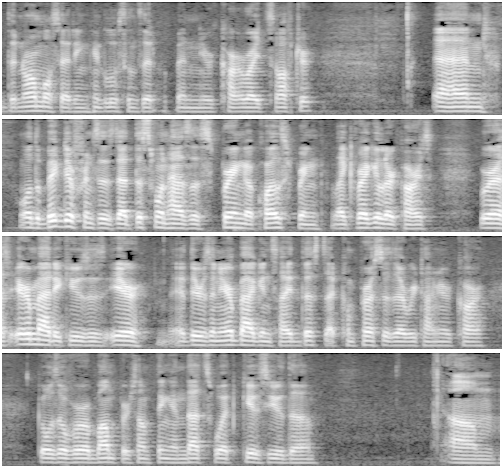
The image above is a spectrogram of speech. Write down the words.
the normal setting, it loosens it up and your car rides softer. And well, the big difference is that this one has a spring, a coil spring, like regular cars, whereas Airmatic uses air. There's an airbag inside this that compresses every time your car goes over a bump or something, and that's what gives you the, um,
